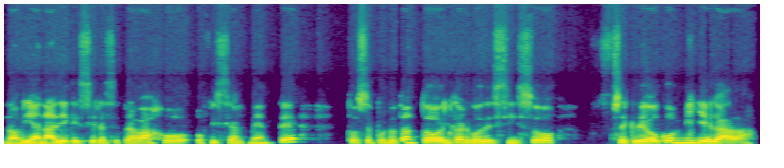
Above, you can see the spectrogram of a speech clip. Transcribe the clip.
no había nadie que hiciera ese trabajo oficialmente, entonces, por lo tanto, el cargo de CISO se creó con mi llegada.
